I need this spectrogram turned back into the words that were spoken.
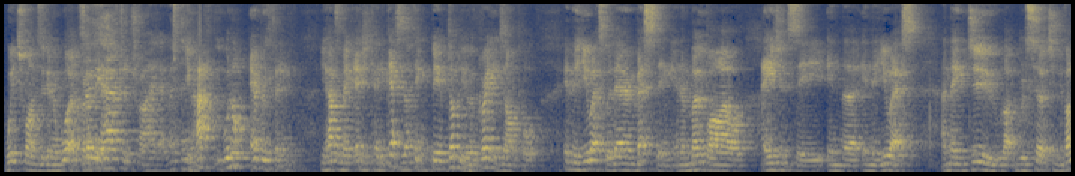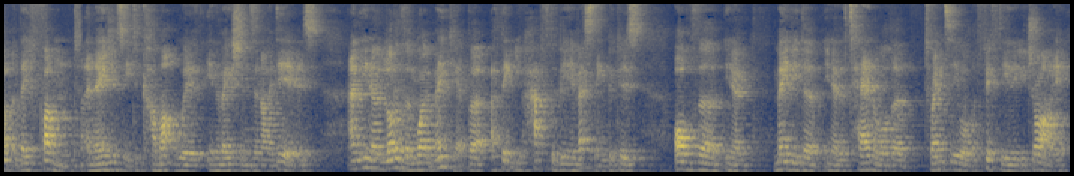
which ones are going to work. So but you have to try everything. You have to, well, not everything, you have to make educated guesses. I think BMW, a great example in the US, where they're investing in a mobile agency in the in the US, and they do like research and development. They fund an agency to come up with innovations and ideas, and you know a lot of them won't make it. But I think you have to be investing because of the you know maybe the you know the ten or the twenty or the fifty that you try.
